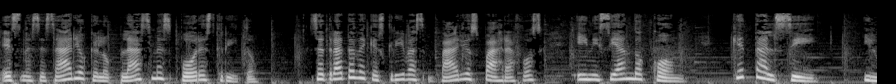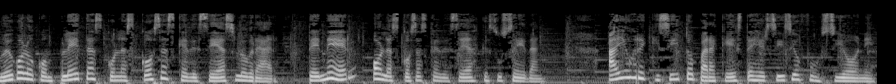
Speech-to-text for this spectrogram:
es necesario que lo plasmes por escrito. Se trata de que escribas varios párrafos iniciando con ¿qué tal si? y luego lo completas con las cosas que deseas lograr, tener o las cosas que deseas que sucedan. Hay un requisito para que este ejercicio funcione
